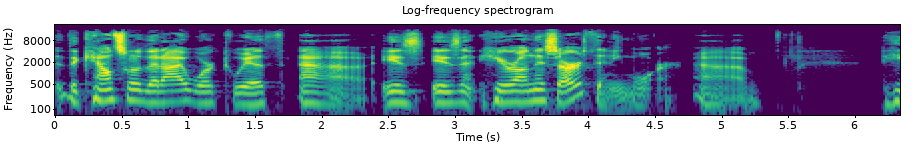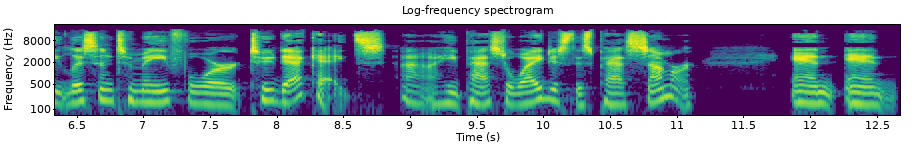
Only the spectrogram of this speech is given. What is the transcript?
the counselor that I worked with uh, is isn't here on this earth anymore. Um, he listened to me for two decades. Uh, he passed away just this past summer and and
